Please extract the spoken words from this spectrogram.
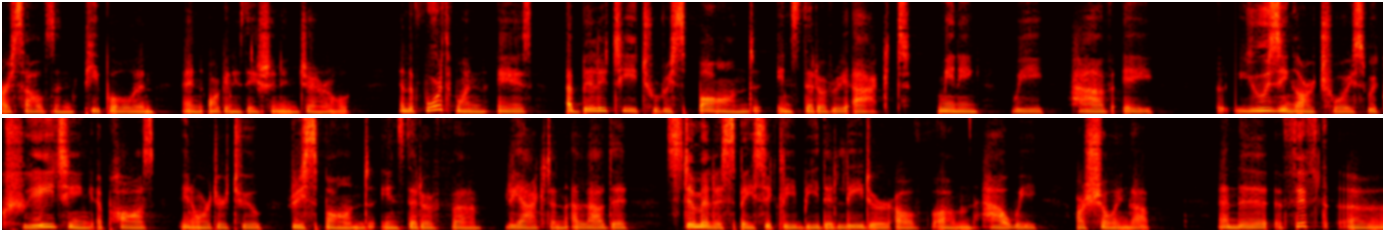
ourselves and people and and organization in general. And the fourth one is ability to respond instead of react, meaning we have a using our choice, we're creating a pause in order to respond instead of uh, react and allow the stimulus basically be the leader of um, how we are showing up. And the fifth uh,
